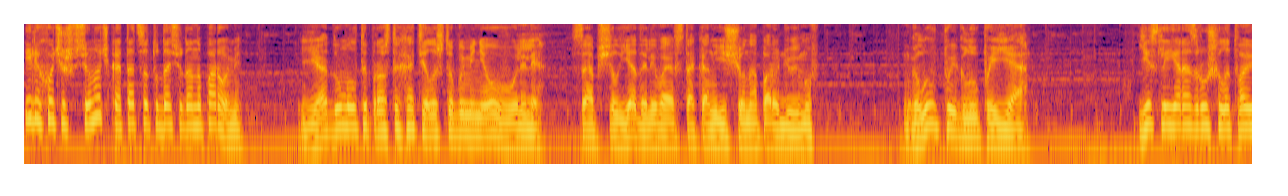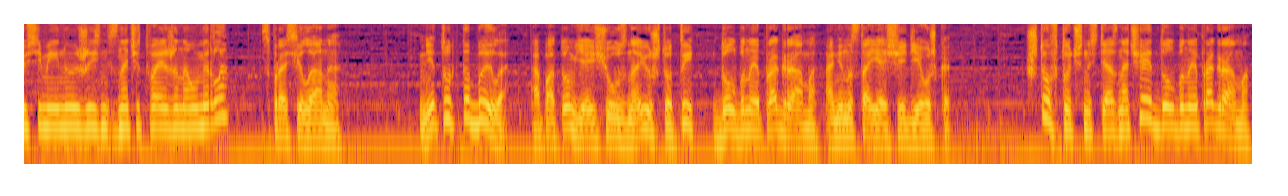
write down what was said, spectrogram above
Или хочешь всю ночь кататься туда-сюда на пароме?» «Я думал, ты просто хотела, чтобы меня уволили», — сообщил я, доливая в стакан еще на пару дюймов. «Глупый, глупый я». «Если я разрушила твою семейную жизнь, значит, твоя жена умерла?» — спросила она. «Не тут-то было. А потом я еще узнаю, что ты – долбанная программа, а не настоящая девушка. Что в точности означает долбанная программа?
